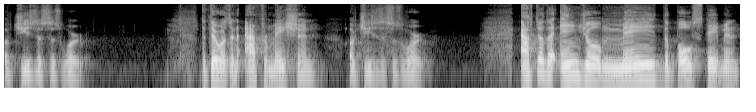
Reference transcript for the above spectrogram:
of Jesus' word. That there was an affirmation of Jesus' word. After the angel made the bold statement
